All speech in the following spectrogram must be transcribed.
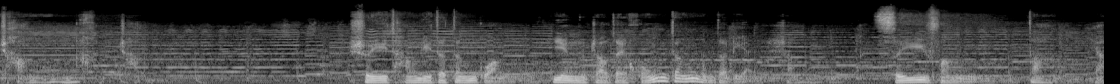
长很长，水塘里的灯光映照在红灯笼的脸上，随风荡漾。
